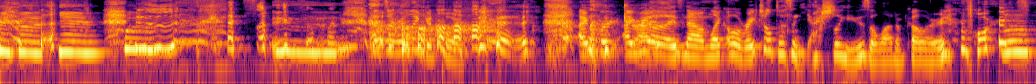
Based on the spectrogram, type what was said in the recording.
Okay. Good. Yay. Woo. That's so- it's so. That's a really good point. I for, I realize now. I'm like, oh, Rachel doesn't actually use a lot of color in her boards. Mm.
